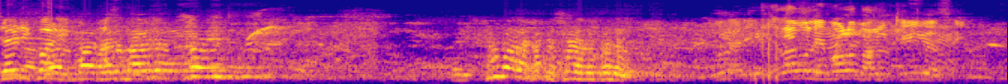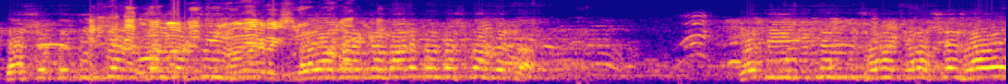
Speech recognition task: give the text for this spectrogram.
দেরি করি খেলা বলে ইমারও ভালো ঠিক আছে যদি নির্ধারিত সময় খেলা শেষ হয়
